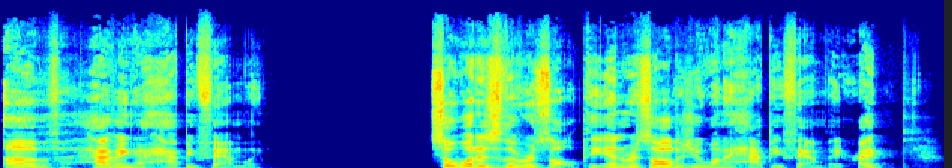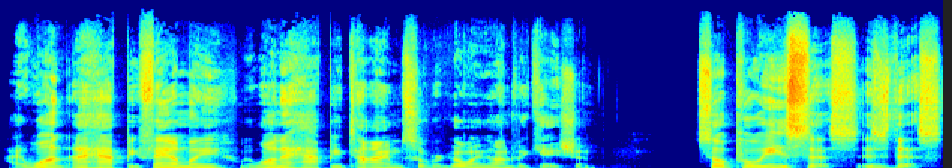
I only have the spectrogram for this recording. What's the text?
of having a happy family. So, what is the result? The end result is you want a happy family, right? I want a happy family. We want a happy time, so we're going on vacation. So, poiesis is this.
